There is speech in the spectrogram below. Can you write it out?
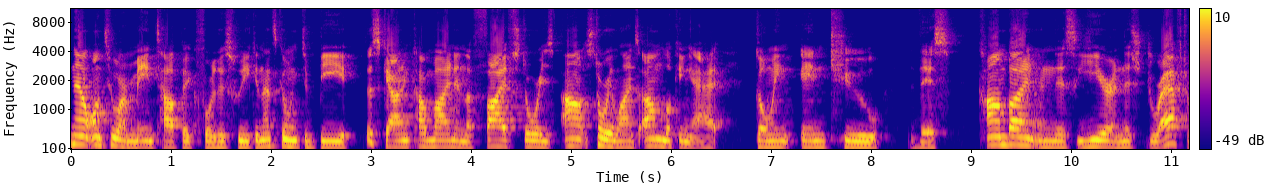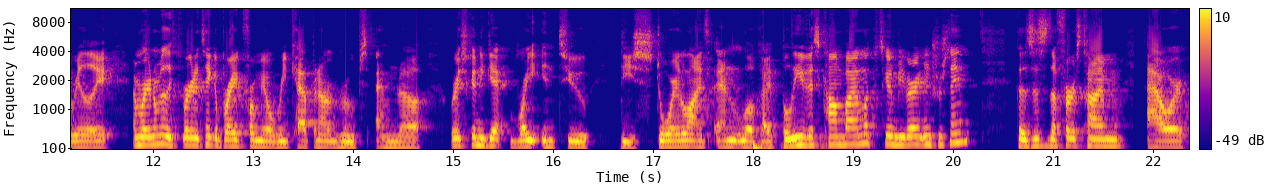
now onto our main topic for this week, and that's going to be the scouting combine and the five stories uh, storylines I'm looking at going into this combine and this year and this draft really. And we're gonna really we're gonna take a break from your recap in our groups, and uh, we're just gonna get right into these storylines. And look, I believe this combine look it's gonna be very interesting because this is the first time our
